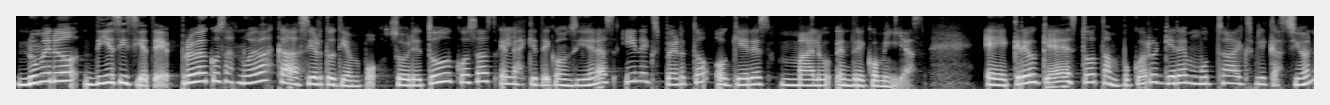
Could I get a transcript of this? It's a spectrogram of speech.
Número 17. Prueba cosas nuevas cada cierto tiempo, sobre todo cosas en las que te consideras inexperto o que eres malo, entre comillas. Eh, creo que esto tampoco requiere mucha explicación,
